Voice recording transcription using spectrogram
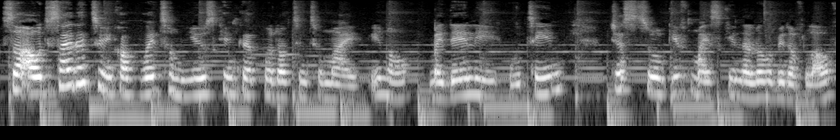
So I decided to incorporate some new skincare product into my you know my daily routine just to give my skin a little bit of love.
